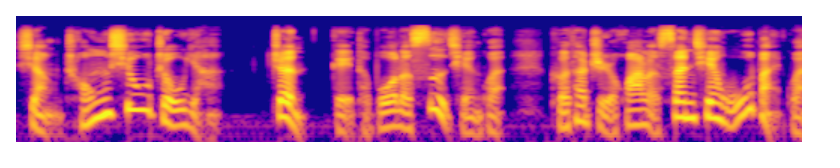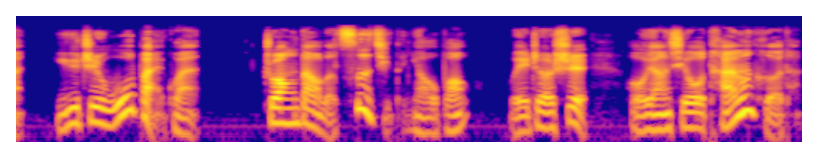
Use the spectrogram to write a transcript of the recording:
想重修州衙。”朕给他拨了四千贯，可他只花了三千五百贯，余之五百贯装到了自己的腰包。为这事，欧阳修弹劾他，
